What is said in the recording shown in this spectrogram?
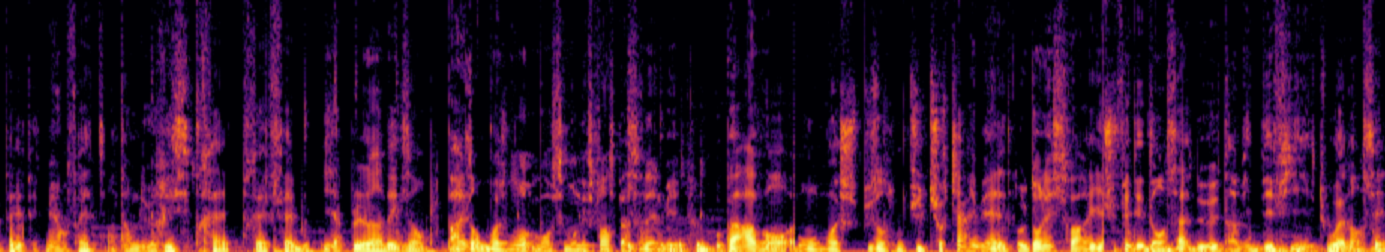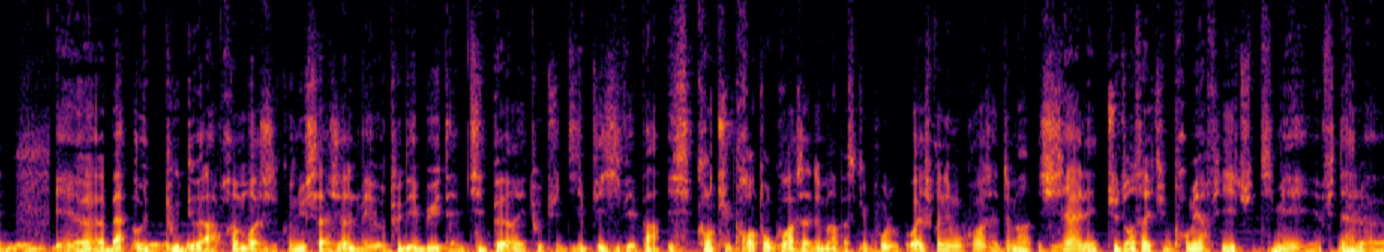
tête. Mais en fait, en termes de risque, très, très faible. Il y a plein d'exemples. Par exemple, moi, je, bon, c'est mon expérience personnelle, mais auparavant, bon, moi, je suis plus dans une culture caribéenne. Donc dans les soirées, tu fais des danses à deux, t'invites des filles et tout à danser. Et euh, bah, au tout, après moi j'ai connu ça jeune, mais au tout début t'as une petite peur et tout, tu te dis que j'y vais pas? Et quand tu prends ton courage à deux mains, parce que pour le coup, ouais, je prenais mon courage à deux mains, j'y allais, tu danses avec une première fille et tu te dis mais au final euh,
